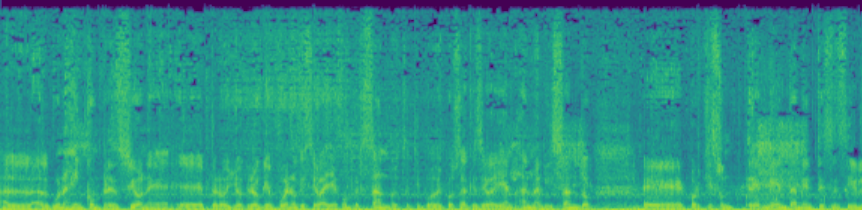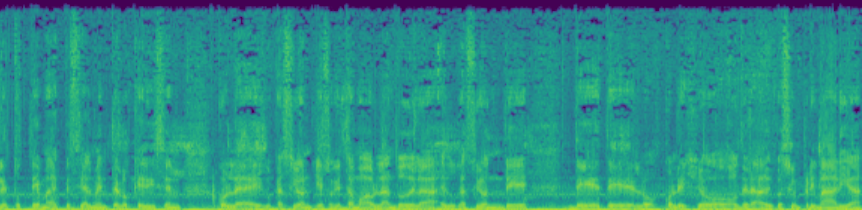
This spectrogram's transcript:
algunas incomprensiones, eh, pero yo creo que es bueno que se vaya conversando este tipo de cosas, que se vayan analizando, eh, porque son tremendamente sensibles estos temas, especialmente los que dicen con la educación, y eso que estamos hablando de la educación de, de, los colegios, de la educación primaria,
